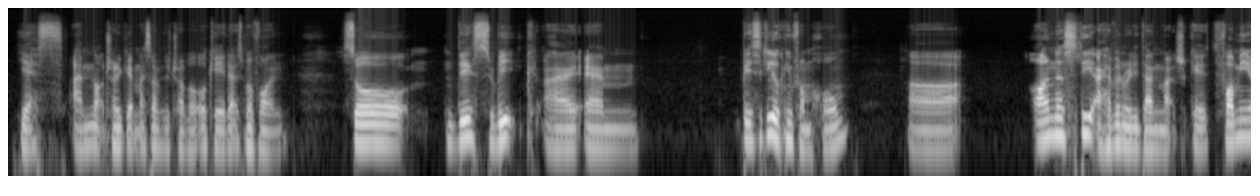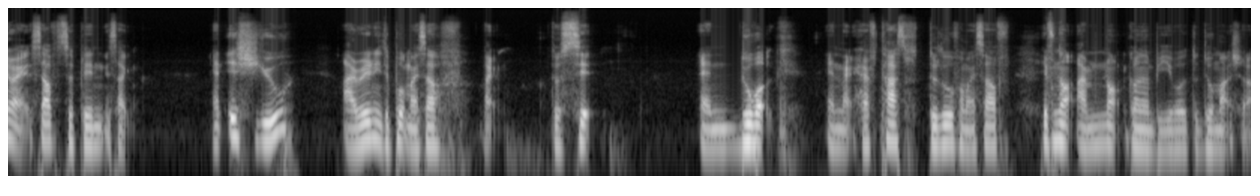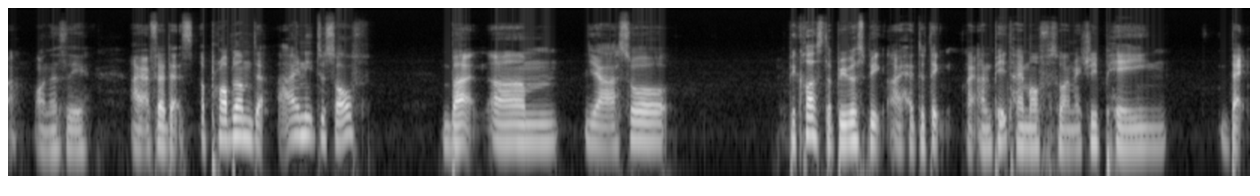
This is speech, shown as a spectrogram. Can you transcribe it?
Yes, I'm not trying to get myself into trouble. Okay, let's move on. So this week I am basically working from home. Uh honestly I haven't really done much. Okay. For me, right, self discipline is like an issue. I really need to put myself like to sit and do work and like have tasks to do for myself. If not, I'm not gonna be able to do much, uh, honestly. I, I feel that's a problem that I need to solve. But um yeah, so because the previous week I had to take like unpaid time off, so I'm actually paying back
